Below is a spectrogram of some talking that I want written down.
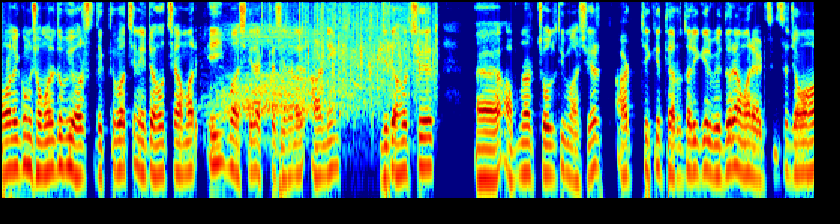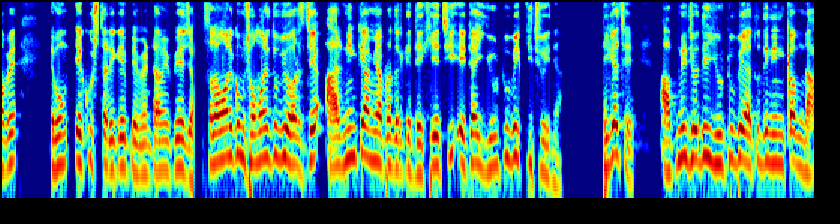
আসসালামু আলাইকুম সম্মানিত ভিউয়ার্স দেখতে পাচ্ছেন, এটা হচ্ছে আমার এই মাসের একটা চ্যানেলের আর্নিং যেটা হচ্ছে আপনার চলতি মাসের আট থেকে তেরো তারিখের ভেতরে আমার অ্যাডসেন্সে জমা হবে এবং একুশ তারিখে পেমেন্টটা আমি পেয়ে যাব। আসসালামু আলাইকুম সম্মানিত ভিউয়ার্স যে আর্নিংটা আমি আপনাদেরকে দেখিয়েছি, এটা ইউটিউবে কিছুই না। ঠিক আছে? আপনি যদি ইউটিউবে এতদিন ইনকাম না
